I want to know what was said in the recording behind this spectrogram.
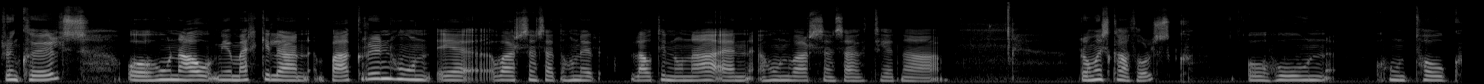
frunkuls og hún á mjög merkilegan bakgrunn, hún er, var sem sagt, hún er látin núna en hún var sem sagt hérna rómæsk katholsk og hún, hún tók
